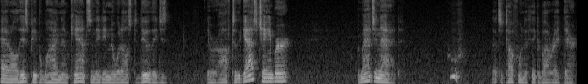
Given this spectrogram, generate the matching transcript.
Had all his people behind them camps and they didn't know what else to do. They just, they were off to the gas chamber. Imagine that. Whew. That's a tough one to think about right there.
